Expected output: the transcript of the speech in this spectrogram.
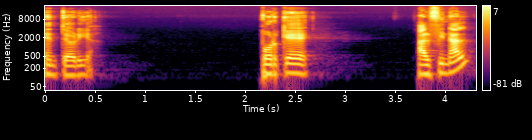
en teoría. Porque al final,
